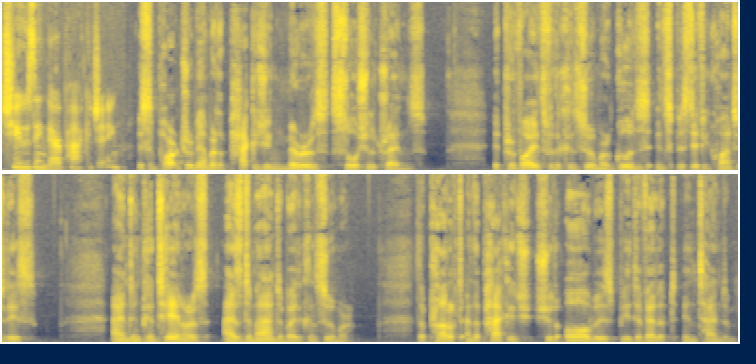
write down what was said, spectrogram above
choosing their packaging? It's important to remember that packaging mirrors social trends. It provides for the consumer goods in specific quantities and in containers as demanded by the consumer. The product and the package should always be developed in tandem.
